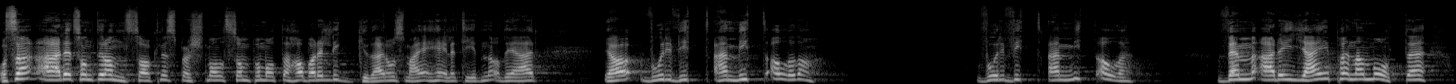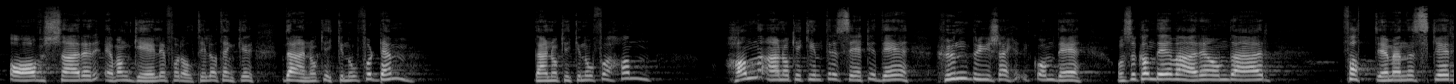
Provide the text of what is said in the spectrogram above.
Og så er det et sånt ransakende spørsmål som på en måte har bare ligget der hos meg hele tiden, og det er ja, hvorvidt er mitt alle, da? Hvorvidt er mitt alle? Hvem er det jeg på en eller annen måte avskjærer evangeliet i forhold til og tenker det er nok ikke noe for dem? Det er nok ikke noe for han. Han er nok ikke interessert i det. Hun bryr seg ikke om det. Og så kan det være om det er fattige mennesker,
